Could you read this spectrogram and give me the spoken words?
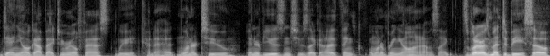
Danielle got back to me real fast. We kind of had one or two interviews and she was like, I think I want to bring you on. And I was like, this is what I was meant to be. So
